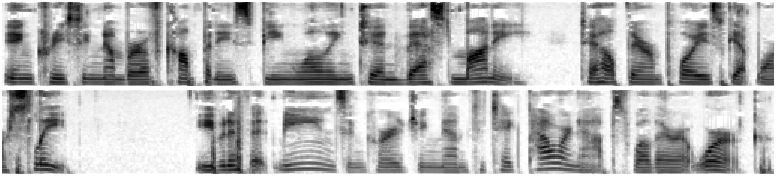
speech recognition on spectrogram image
increasing number of companies being willing to invest money to help their employees get more sleep, even if it means encouraging them to take power naps while they're at work.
